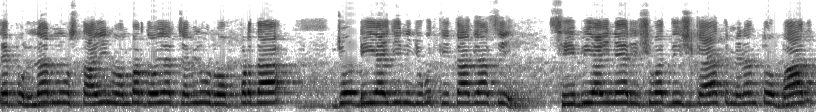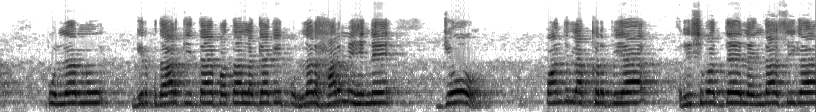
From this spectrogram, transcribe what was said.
ਤੇ ਭੁੱਲਰ ਨੂੰ 27 ਨਵੰਬਰ 2024 ਨੂੰ ਰੋਪੜ ਦਾ ਜੋ ਡੀਆਈਜੀ ਨਿਯੁਕਤ ਕੀਤਾ ਗਿਆ ਸੀ ਸੀਬੀਆਈ ਨੇ ਰਿਸ਼ਵਤ ਦੀ ਸ਼ਿਕਾਇਤ ਮਿਲਣ ਤੋਂ ਬਾਅਦ ਭੁੱਲਰ ਨੂੰ ਗ੍ਰਿਫਤਾਰ ਕੀਤਾ। ਹੈ ਪਤਾ ਲੱਗਿਆ ਕਿ ਭੁੱਲਰ ਹਰ ਮਹੀਨੇ ਜੋ 5 ਲੱਖ ਰੁਪਇਆ ਰਿਸ਼ਵਤ ਦੇ ਲੈਂਦਾ ਸੀਗਾ।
